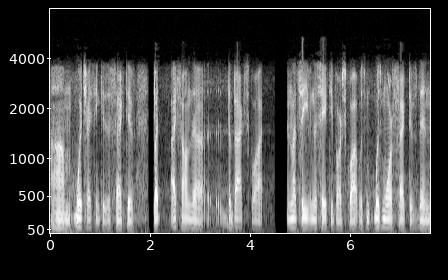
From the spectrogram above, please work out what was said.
um, which I think is effective. But I found the the back squat, and let's say even the safety bar squat was was more effective than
